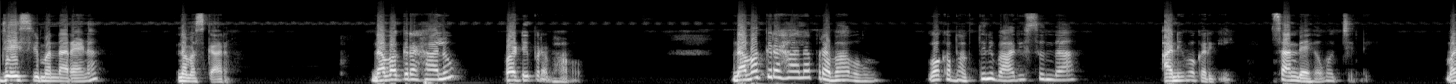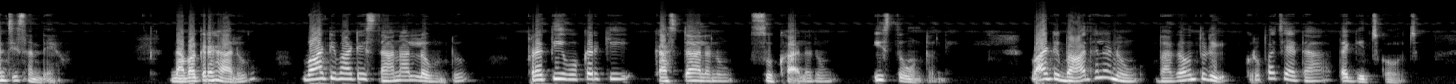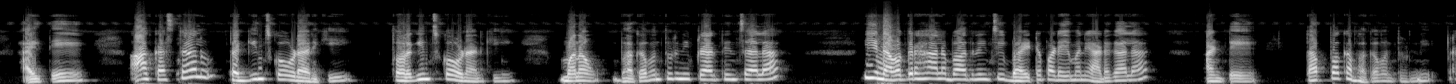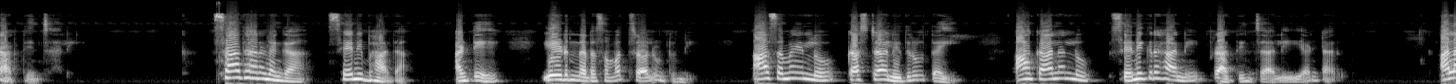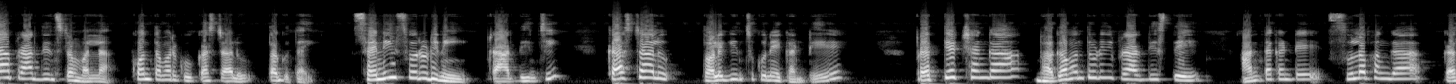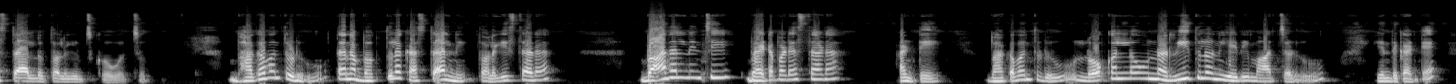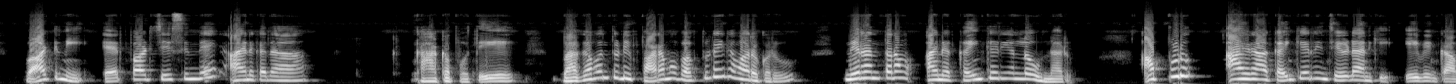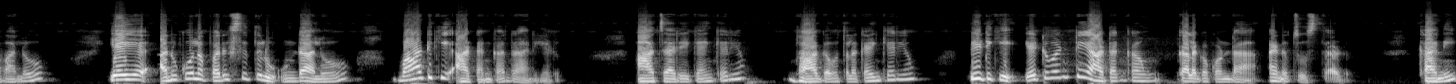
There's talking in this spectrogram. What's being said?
జై శ్రీమన్నారాయణ. నమస్కారం. నవగ్రహాలు వాటి ప్రభావం. నవగ్రహాల ప్రభావం ఒక భక్తుని బాధిస్తుందా అని ఒకరికి సందేహం వచ్చింది. మంచి సందేహం. నవగ్రహాలు వాటి వాటి స్థానాల్లో ఉంటూ ప్రతి ఒక్కరికి కష్టాలను సుఖాలను ఇస్తూ ఉంటుంది. వాటి బాధలను భగవంతుడి కృపచేత తగ్గించుకోవచ్చు. అయితే ఆ కష్టాలు తగ్గించుకోవడానికి తొలగించుకోవడానికి మనం భగవంతుడిని ప్రార్థించాలా? ఈ నవగ్రహాల బాధ నుంచి బయటపడేయమని అడగాలా? అంటే తప్పక భగవంతుడిని ప్రార్థించాలి. సాధారణంగా శని బాధ అంటే ఏడున్నర సంవత్సరాలు ఉంటుంది. ఆ సమయంలో కష్టాలు ఎదురవుతాయి. ఆ కాలంలో శనిగ్రహాన్ని ప్రార్థించాలి అంటారు. అలా ప్రార్థించడం వల్ల కొంతవరకు కష్టాలు తగ్గుతాయి. శనీశ్వరుడిని ప్రార్థించి కష్టాలు తొలగించుకునే కంటే ప్రత్యక్షంగా భగవంతుడిని ప్రార్థిస్తే అంతకంటే సులభంగా కష్టాలను తొలగించుకోవచ్చు. భగవంతుడు తన భక్తుల కష్టాల్ని తొలగిస్తాడా? బాధల నుంచి బయటపడేస్తాడా? అంటే భగవంతుడు లోకంలో ఉన్న రీతులను ఏది మార్చడు? ఎందుకంటే వాటిని ఏర్పాటు చేసిందే ఆయన కదా. కాకపోతే భగవంతుడి పరమ భక్తుడైన వారొకరు నిరంతరం ఆయన కైంకర్యంలో ఉన్నారు. అప్పుడు ఆయన ఆ కైంకర్యం చేయడానికి ఏమేం కావాలో ఏ ఏ అనుకూల పరిస్థితులు ఉండాలో వాటికి ఆటంకం రానియడు. ఆచార్య కైంకర్యం భాగవతుల కైంకర్యం వీటికి ఎటువంటి ఆటంకం కలగకుండా ఆయన చూస్తాడు. కానీ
